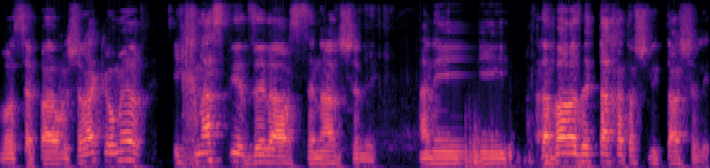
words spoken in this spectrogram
ועושה פעם ראשונה, כי הוא אומר, הכנסתי את זה לארסנל שלי. אני, הדבר הזה תחת השליטה שלי.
